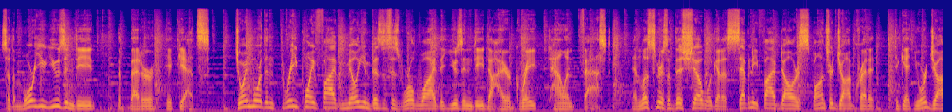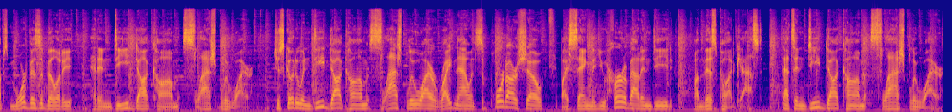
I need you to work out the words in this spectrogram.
so the more you use Indeed, the better it gets. Join more than 3.5 million businesses worldwide that use Indeed to hire great talent fast. And listeners of this show will get a $75 sponsored job credit to get your jobs more visibility at Indeed.com slash Blue Wire. Just go to Indeed.com slash Blue Wire right now and support our show by saying that you heard about Indeed on this podcast. That's Indeed.com slash Blue Wire.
